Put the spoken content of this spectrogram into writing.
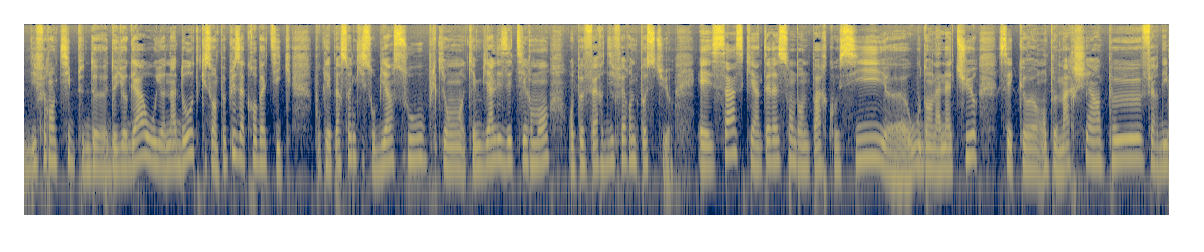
différents types de, de yoga où il y en a d'autres qui sont un peu plus acrobatiques. Pour que les personnes qui sont bien souples, qui, ont, qui aiment bien les étirements, on peut faire différentes postures. Et ça, ce qui est intéressant dans le parc aussi, euh, ou dans la nature, c'est qu'on peut marcher un peu, faire des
